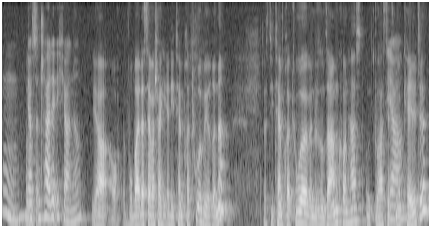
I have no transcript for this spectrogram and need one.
Hm, Also ja, das es- entscheide ich ja, ne? Ja, auch, wobei das ja wahrscheinlich eher die Temperatur wäre, ne? Dass die Temperatur, wenn du so einen Samenkorn hast und du hast jetzt Ja. nur Kälte,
